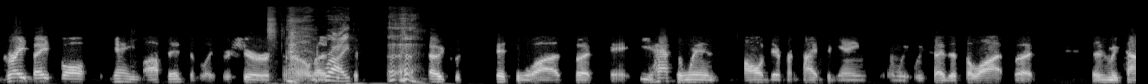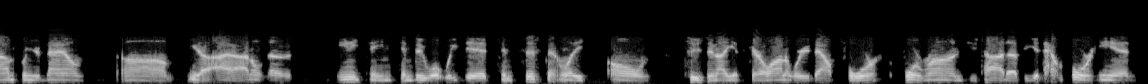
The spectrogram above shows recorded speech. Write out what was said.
Great baseball game offensively for sure. I don't know, right? coach was pitching wise, but you have to win all different types of games, and we, we say this a lot. But there's gonna be times when you're down. Um, you know, I, I don't know if any team can do what we did consistently on Tuesday night against Carolina, where you're down four four runs, you tie it up, you get down four again,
